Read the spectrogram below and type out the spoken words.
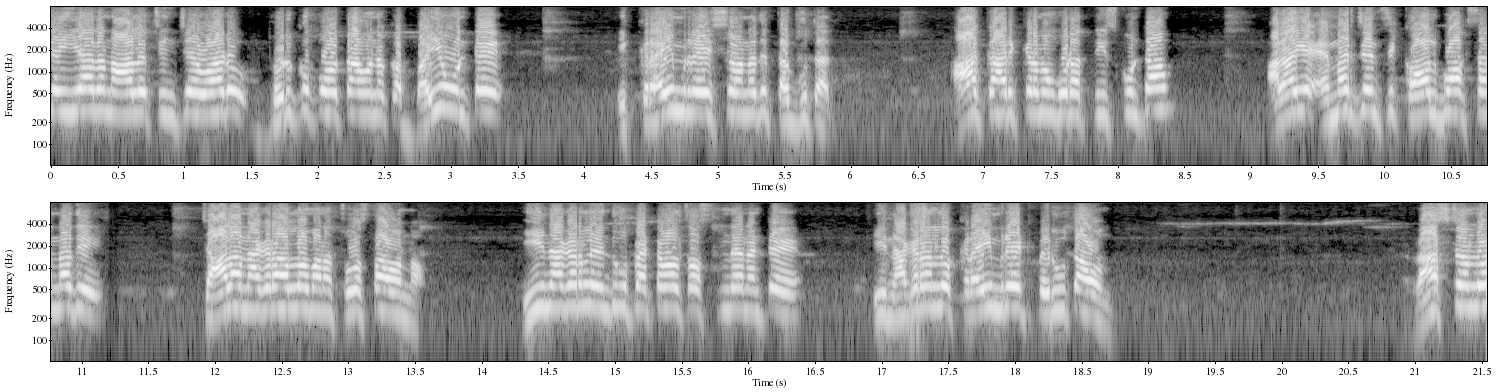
చెయ్యాలని ఆలోచించేవాడు దొరికిపోతామని ఒక భయం ఉంటే ఈ క్రైమ్ రేషియో అన్నది తగ్గుతుంది. ఆ కార్యక్రమం కూడా తీసుకుంటాం. అలాగే ఎమర్జెన్సీ కాల్ బాక్స్ అన్నది చాలా నగరాల్లో మనం చూస్తా ఉన్నాం. ఈ నగరంలో ఎందుకు పెట్టవలసి వస్తుంది అంటే ఈ నగరంలో క్రైమ్ రేట్ పెరుగుతా ఉంది. రాష్ట్రంలో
